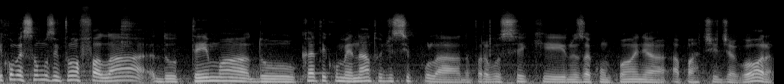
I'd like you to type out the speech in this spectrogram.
E começamos então a falar do tema do catecumenato discipulado. Para você que nos acompanha a partir de agora,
